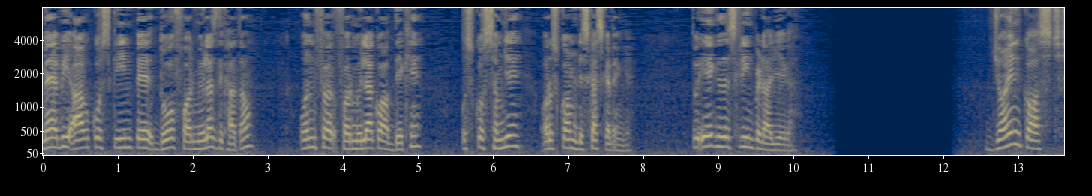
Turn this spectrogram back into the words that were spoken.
میں ابھی آپ کو اسکرین پہ دو فارمولاز دکھاتا ہوں۔ ان فارمولا کو آپ دیکھیں، اس کو سمجھیں اور اس کو ہم ڈسکس کریں گے۔ تو ایک نظر اسکرین پہ ڈالیے گا۔ جوائن کاسٹ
